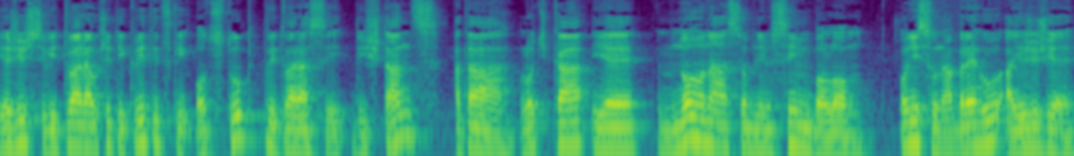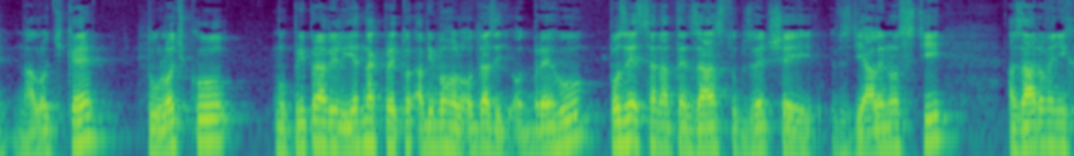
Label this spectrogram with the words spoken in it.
Ježiš si vytvára určitý kritický odstup, vytvára si dištanc a tá loďka je mnohonásobným symbolom. Oni sú na brehu a Ježiš je na loďke. Tú loďku mu pripravili jednak preto, aby mohol odraziť od brehu, pozrieť sa na ten zástup z väčšej vzdialenosti a zároveň ich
